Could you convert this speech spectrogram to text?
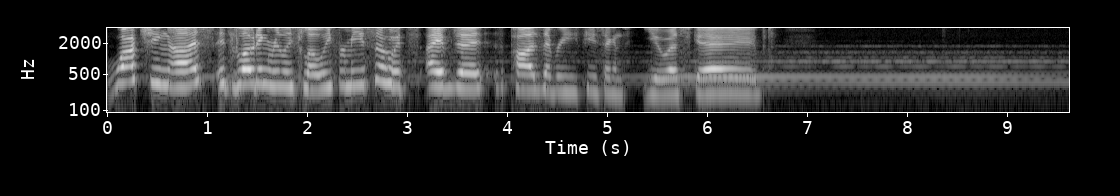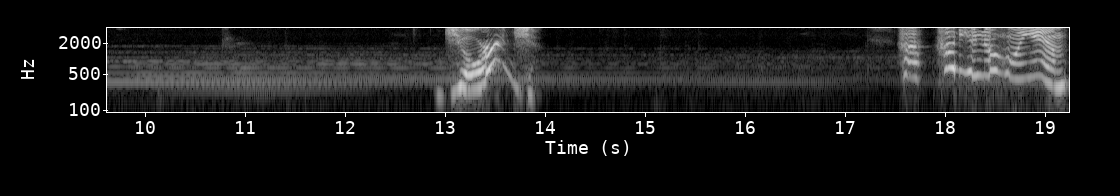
watching us. It's loading really slowly for me, so it's I have to pause every few seconds. You escaped. George? How do you know who I am?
